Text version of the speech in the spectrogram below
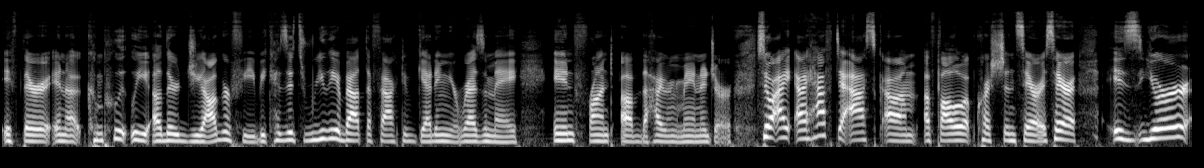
if they're in a completely other geography, because it's really about the fact of getting your resume in front of the hiring manager. So I, I have to ask um, a follow up question, Sarah. Sarah, is your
